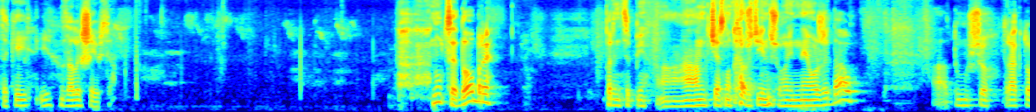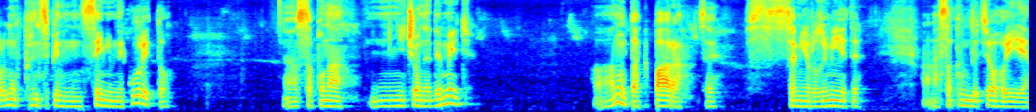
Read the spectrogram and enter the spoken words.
такий і залишився. Ну, це добре. Принципі, а, чесно кажучи, іншого і не ожидав. А, тому що трактор, ну, в принципі, синім не курить, то а, сапуна нічого не димить. А, ну, так, пара, це самі розумієте. А, сапун для цього є.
